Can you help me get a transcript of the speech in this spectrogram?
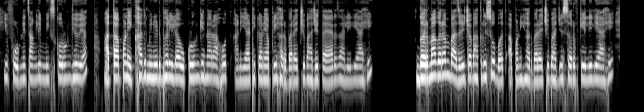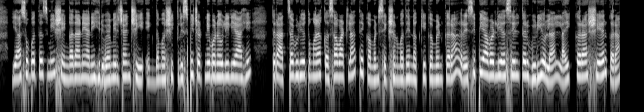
ही फोडणी चांगली मिक्स करून घेऊयात. आता आपण एखाद मिनिटभर हिला उकळून घेणार आहोत आणि या ठिकाणी आपली हरभऱ्याची भाजी तयार झालेली आहे. गरमागरम बाजरीच्या भाकरीसोबत आपण ही हरभऱ्याची भाजी सर्व केलेली आहे. यासोबतच मी शेंगादाणे आणि हिरव्या मिरच्यांची एकदम अशी क्रिस्पी चटणी बनवलेली आहे. तर आजचा व्हिडिओ तुम्हाला कसा वाटला ते कमेंट सेक्शनमध्ये नक्की कमेंट करा. रेसिपी आवडली असेल तर व्हिडिओला लाईक करा शेअर करा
